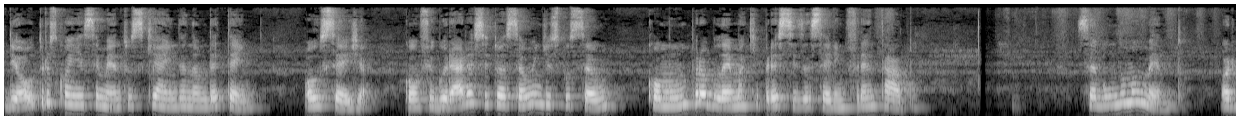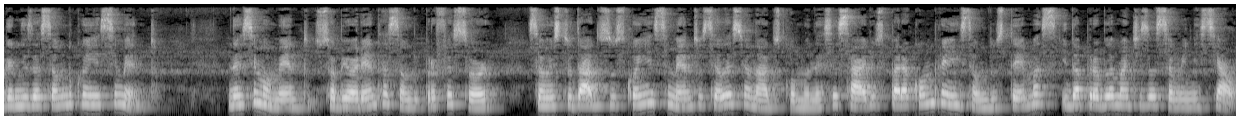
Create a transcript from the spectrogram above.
de outros conhecimentos que ainda não detém, ou seja, configurar a situação em discussão como um problema que precisa ser enfrentado. Segundo momento: organização do conhecimento. Nesse momento, sob a orientação do professor, são estudados os conhecimentos selecionados como necessários para a compreensão dos temas e da problematização inicial.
